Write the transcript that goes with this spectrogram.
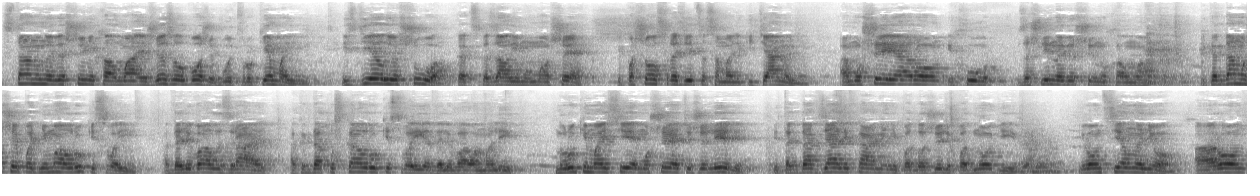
стану на вершине холма, и жезл Божий будет в руке моей. И сделал Йошуа, как сказал ему Моше, и пошел сразиться с амаликитянами. А Моше и Аарон и Хур зашли на вершину холма. И когда Моше поднимал руки свои, одолевал Израиль, а когда опускал руки свои, одолевал Амалик. Но руки Моисея Моше отяжелели, и тогда взяли камень и подложили под ноги его. И он сел на нем, а Аарон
